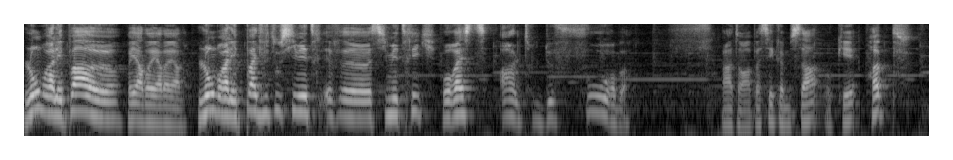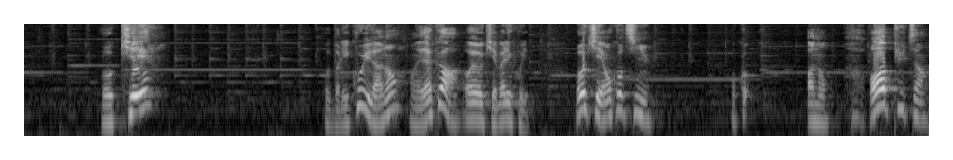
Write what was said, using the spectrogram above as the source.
L'ombre, elle est pas... Euh... Regarde, regarde, regarde. L'ombre, elle est pas du tout euh, symétrique au reste. Oh, le truc de fourbe. Alors, attends, on va passer comme ça. Ok. Hop. Ok. Oh, bah les couilles, là, non On est d'accord Ouais, ok, bah les couilles. Ok, on continue. On co Oh non. Oh putain.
